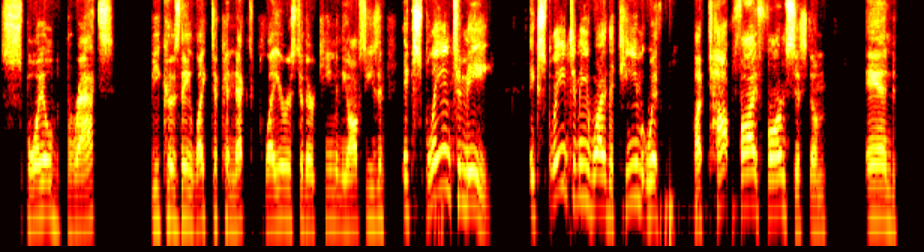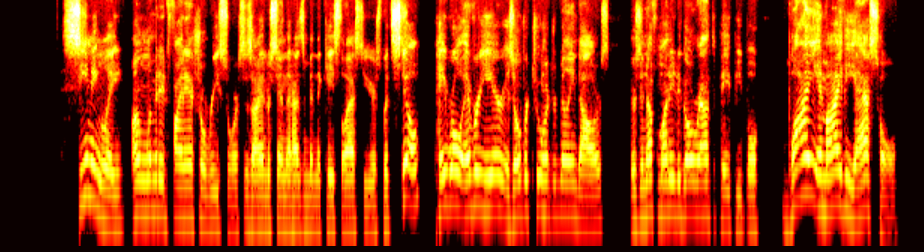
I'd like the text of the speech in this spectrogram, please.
spoiled brats because they like to connect players to their team in the offseason. Explain to me, explain to me why the team with a top five farm system and seemingly unlimited financial resources. I understand that hasn't been the case the last two years, but still, payroll every year is over $200 million. There's enough money to go around to pay people. Why am I the asshole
